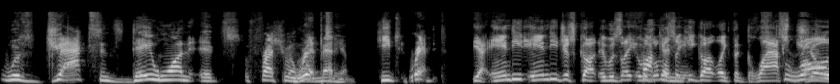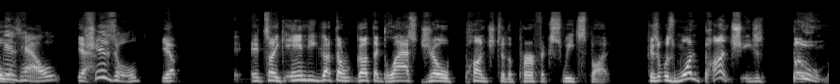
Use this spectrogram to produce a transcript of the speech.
was Jackson's day one. It's freshman when. I met him. He Ripped, yeah, Andy Andy just got it was like it was almost like he got like the glass strong Joe. as hell, Yeah. chiseled. Yep. It's like Andy got the got the glass Joe punch to the perfect sweet spot because it was one punch. He just boom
